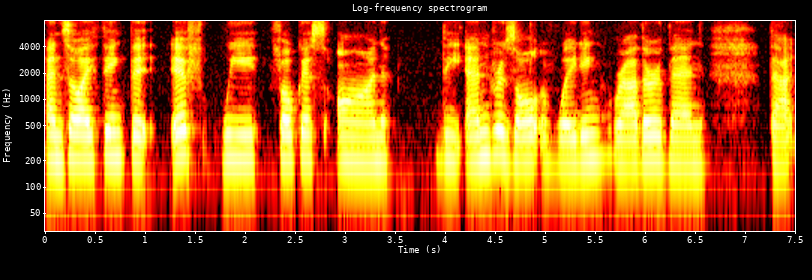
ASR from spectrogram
And so I think that if we focus on the end result of waiting rather than that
